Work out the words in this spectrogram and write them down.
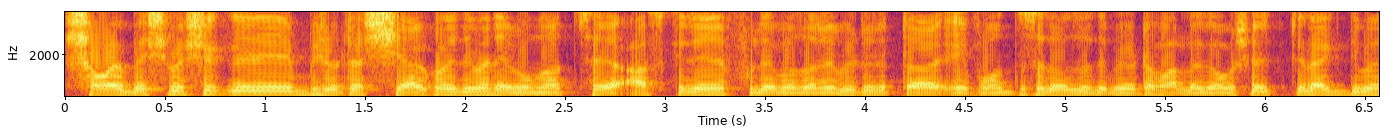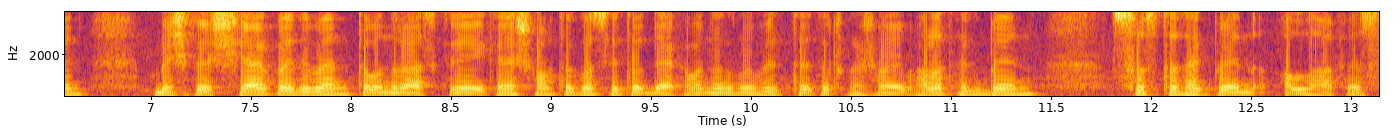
সবাই বেশি বেশি করে ভিডিওটা শেয়ার করে দিবেন এবং হচ্ছে আজকের ফুলের বাজারের ভিডিওটা এই পর্যন্ত ছিল। যদি ভিডিওটা ভালো লাগে, অবশ্যই একটি লাইক দিবেন, বেশি করে শেয়ার করে দিবেন। তো বন্ধুরা আজকে এখানে সমাপ্ত করছি। তো দেখা বন্ধু কোনো ভিডিওতে। সবাই ভালো থাকবেন, সুস্থ থাকবেন। আল্লাহ হাফেজ।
